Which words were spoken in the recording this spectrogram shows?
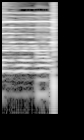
you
